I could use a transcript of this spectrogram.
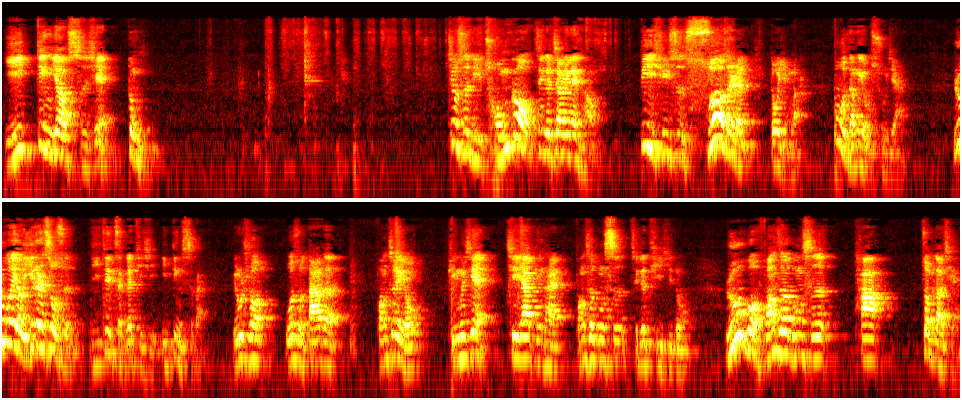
一定要实现共赢。就是你重构这个交易链条，必须是所有的人都赢了，不能有输家。如果有一个人受损，你这整个体系一定失败。比如说我所搭的房车游、贫困县企业家平台、房车公司这个体系中，如果房车公司它赚不到钱，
